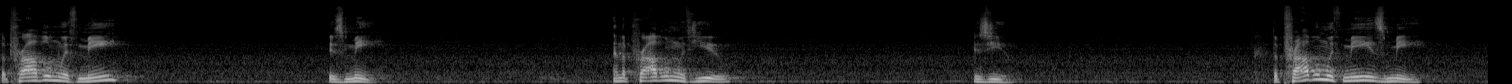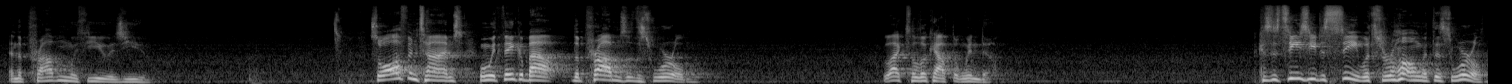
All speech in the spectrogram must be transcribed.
The problem with me is me. And the problem with you is you. The problem with me is me, and the problem with you is you. So, oftentimes, when we think about the problems of this world, we like to look out the window. Because it's easy to see what's wrong with this world.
